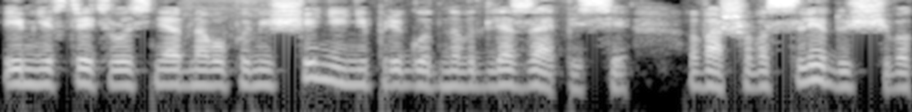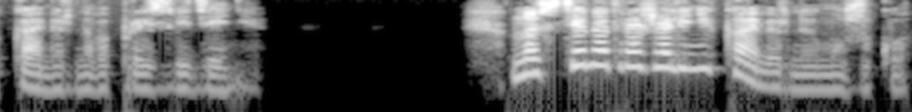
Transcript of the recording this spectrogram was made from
Им не встретилось ни одного помещения, непригодного для записи вашего следующего камерного произведения. Но стены отражали не камерную музыку,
